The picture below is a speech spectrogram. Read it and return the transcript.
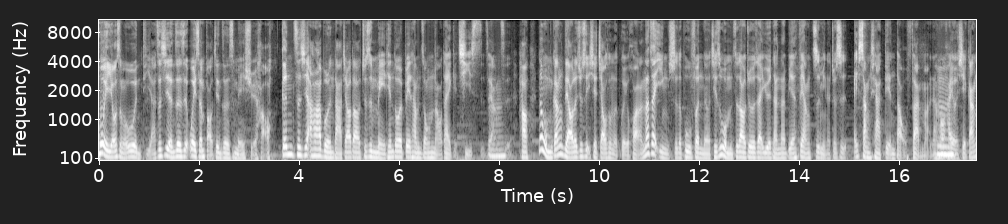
会有什么问题啊？这些人真的是卫生保健真的是没学好，跟这些阿拉伯人打交道，就是每天都会被他们这种脑袋给气死这样子。嗯、好，那我们刚刚聊的就是一些交通的规划了。那在饮食的部分呢？其实我们知道，就是在约旦那边非常知名的就是哎上下颠倒饭嘛，然后还有一些刚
